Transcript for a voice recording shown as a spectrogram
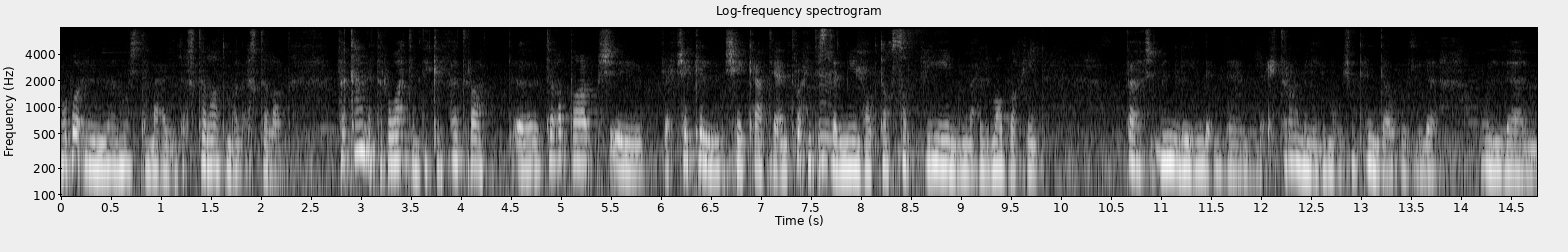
موضوع المجتمع الاختلاط ما الاختلاط. فكانت الرواتب ذيك الفترة تعطى بشكل شيكات يعني تروحين تستلمينها وتصفين مع الموظفين. فمن الاحترام اللي موجود عنده وال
